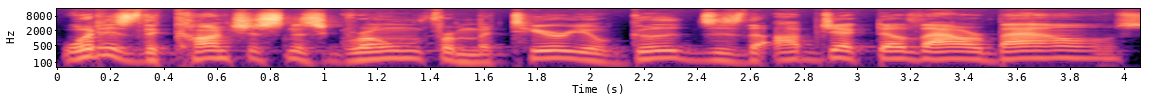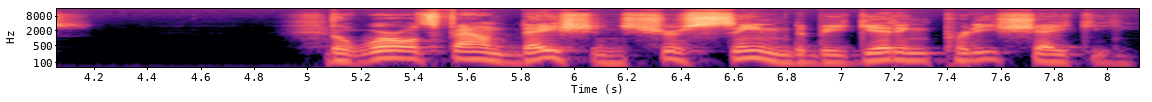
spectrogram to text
What is the consciousness grown from material goods as the object of our bows? The world's foundations sure seem to be getting pretty shaky.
